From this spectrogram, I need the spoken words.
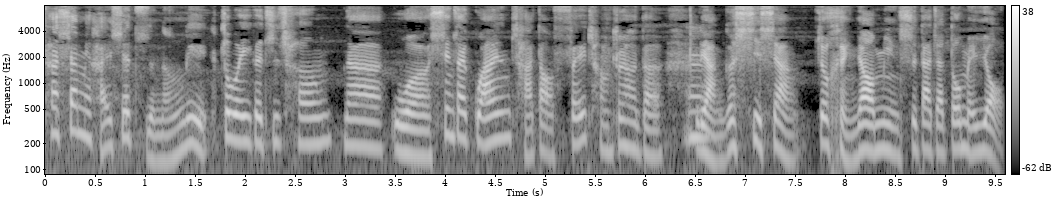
它下面还有一些子能力作为一个支撑。那我现在观察到非常重要的两个细项。就很要命，是大家都没有，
